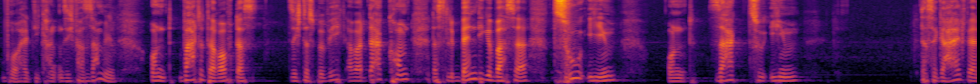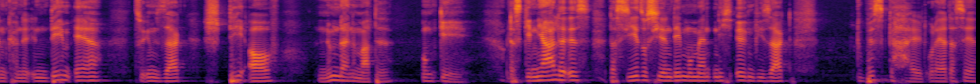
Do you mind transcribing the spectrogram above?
wo halt die Kranken sich versammeln und wartet darauf, dass sich das bewegt, aber da kommt das lebendige Wasser zu ihm und sagt zu ihm, dass er geheilt werden könne, indem er zu ihm sagt, steh auf, nimm deine Matte und geh. Und das Geniale ist, dass Jesus hier in dem Moment nicht irgendwie sagt, du bist geheilt oder dass er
